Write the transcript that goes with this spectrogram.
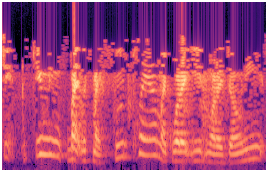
Do you, do you mean my, like my food plan, like what I eat and what I don't eat?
